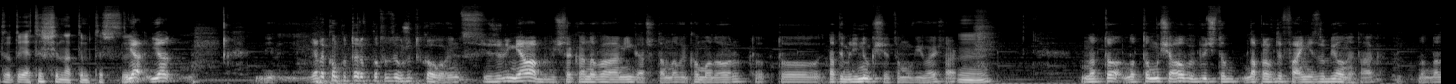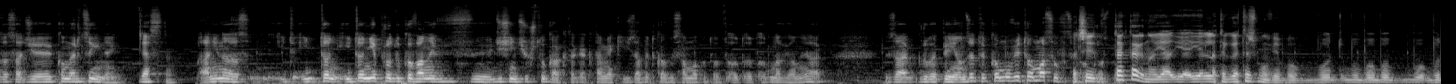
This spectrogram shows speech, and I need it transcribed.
to, to ja też się nad tym też... Ja, ja, ja do komputerów podchodzę użytkowo, więc jeżeli miałaby być taka nowa Amiga, czy tam nowy Commodore, to, to na tym Linuxie, co mówiłeś, tak? Mm no to, no to musiałoby być to naprawdę fajnie zrobione, tak? No, na zasadzie komercyjnej. Jasne. A nie na i, to, i, to, I to nie produkowany w 10 sztukach, tak jak tam jakiś zabytkowy samochód od, od, od, odnowiony, tak? Za grube pieniądze, tylko mówię to o masówce. Znaczy, tak, tak, no ja, ja, ja dlatego ja też mówię, bo, bo, bo, bo, bo, bo,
